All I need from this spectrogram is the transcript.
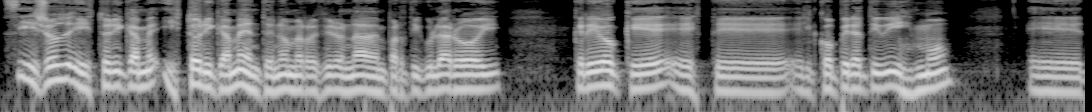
Sí, yo históricamente, históricamente no me refiero a nada en particular hoy, creo que este, el cooperativismo eh,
